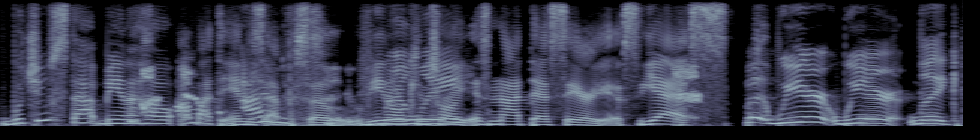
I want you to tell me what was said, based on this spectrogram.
Would you stop being a hoe? I'm about to end this I'm- episode. If you don't control it, it's not that serious. Yes. But we're we're like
